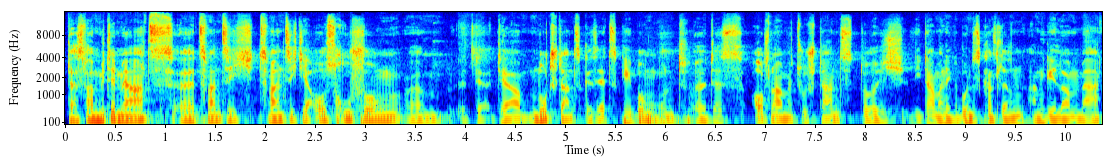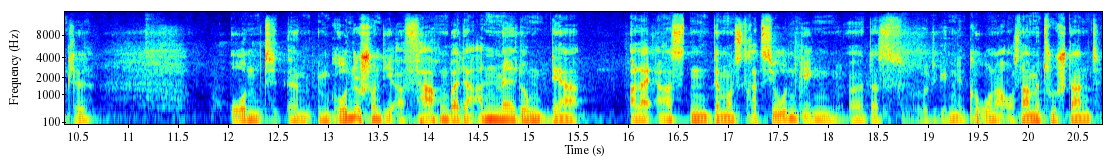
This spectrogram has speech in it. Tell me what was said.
Das war Mitte März äh, 2020 die Ausrufung ähm, der, Notstandsgesetzgebung und äh, des Ausnahmezustands durch die damalige Bundeskanzlerin Angela Merkel. Und ähm, im Grunde schon die Erfahrung bei der Anmeldung der allerersten Demonstration gegen, äh, das, gegen den Corona-Ausnahmezustand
